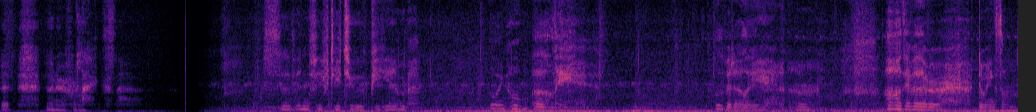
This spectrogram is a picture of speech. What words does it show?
gonna relax. now. 7.52 p.m. Going home early. A little bit early. Oh, they were doing some...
